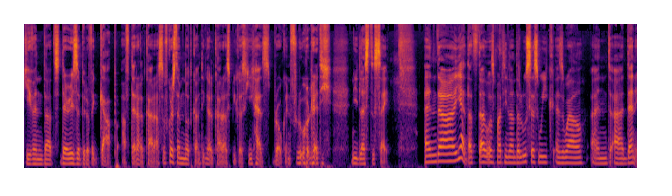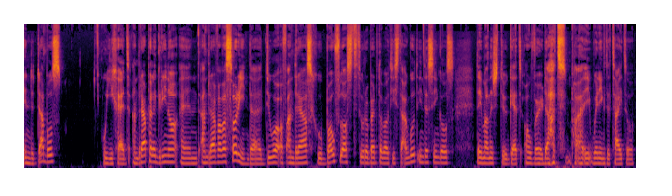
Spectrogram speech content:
Given that there is a bit of a gap after Alcaraz. Of course, I'm not counting Alcaraz because he has broken through already, needless to say. And uh, yeah, that's that was Martin Landaluce's week as well. And uh, then in the doubles, we had Andrea Pellegrino and Andrea Vavasori, the duo of Andreas, who both lost to Roberto Bautista Agut in the singles. They managed to get over that by winning the title,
